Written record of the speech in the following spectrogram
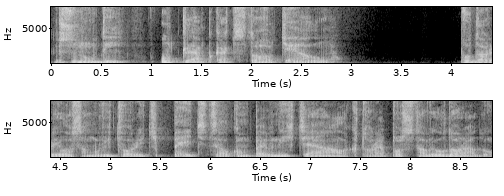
z nudy, utľapkať z toho tehlu. Podarilo sa mu vytvoriť 5 celkom pevných teál, ktoré postavil do radu.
